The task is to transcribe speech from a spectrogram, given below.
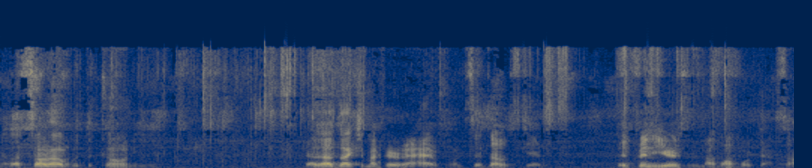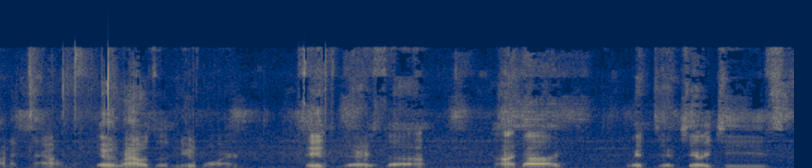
Now let's start off with the coney. That's actually my favorite. I have one since I was a kid. It's been years since my mom worked at Sonic. Now it was when I was a newborn. See, there's the hot dog with the chili cheese.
